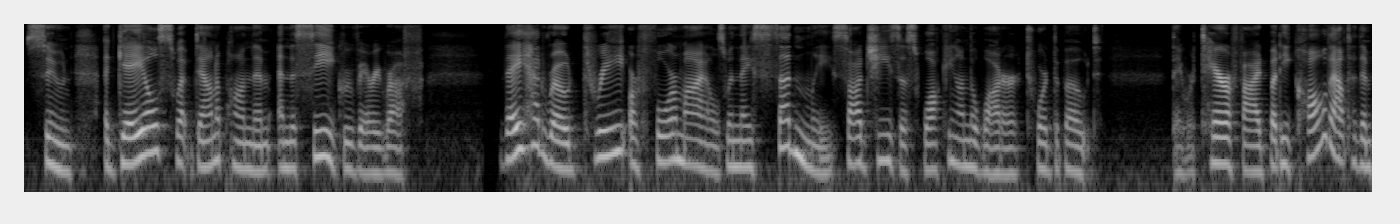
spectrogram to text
Soon, a gale swept down upon them, and the sea grew very rough. They had rowed three or four miles when they suddenly saw Jesus walking on the water toward the boat. They were terrified, but he called out to them,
